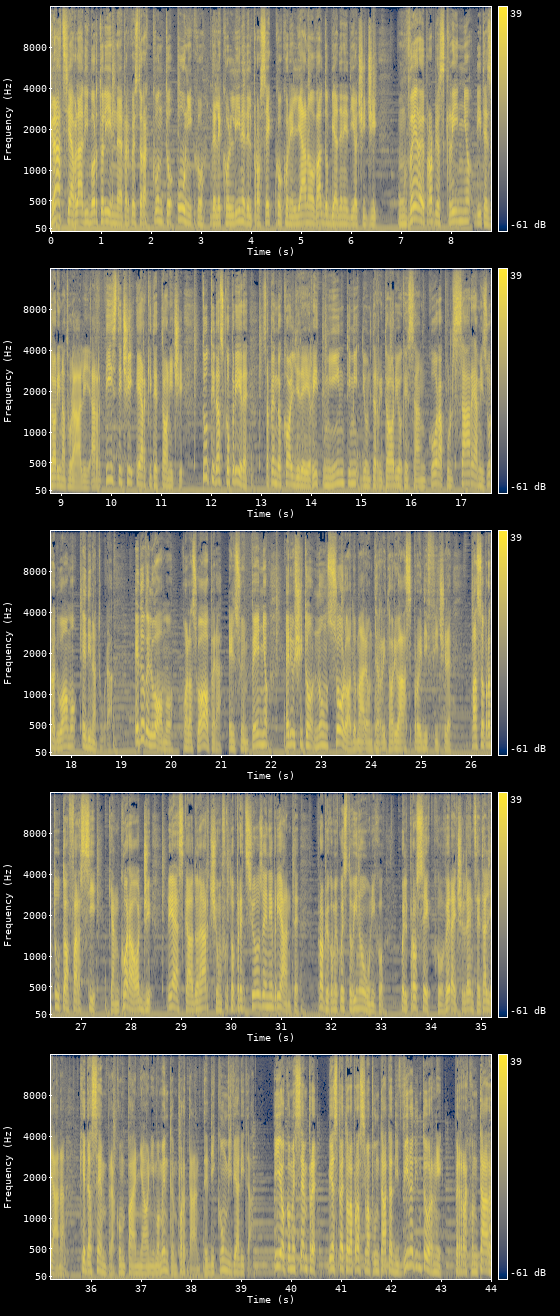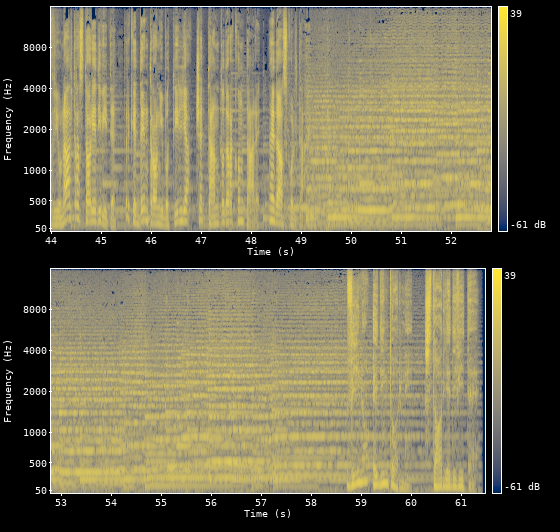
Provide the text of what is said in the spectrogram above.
Grazie a Vladi Bortolin per questo racconto unico delle colline del Prosecco Conegliano Valdobbiadene di OCG un vero e proprio scrigno di tesori naturali, artistici e architettonici, tutti da scoprire, sapendo cogliere i ritmi intimi di un territorio che sa ancora pulsare a misura d'uomo e di natura. E dove l'uomo, con la sua opera e il suo impegno, è riuscito non solo a domare un territorio aspro e difficile, ma soprattutto a far sì che ancora oggi riesca a donarci un frutto prezioso e inebriante, proprio come questo vino unico, quel prosecco vera eccellenza italiana che da sempre accompagna ogni momento importante di convivialità. Io, come sempre, vi aspetto alla prossima puntata di Vino e dintorni per raccontarvi un'altra storia di vite, perché dentro ogni bottiglia c'è tanto da raccontare e da ascoltare. E dintorni, storie di vite.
